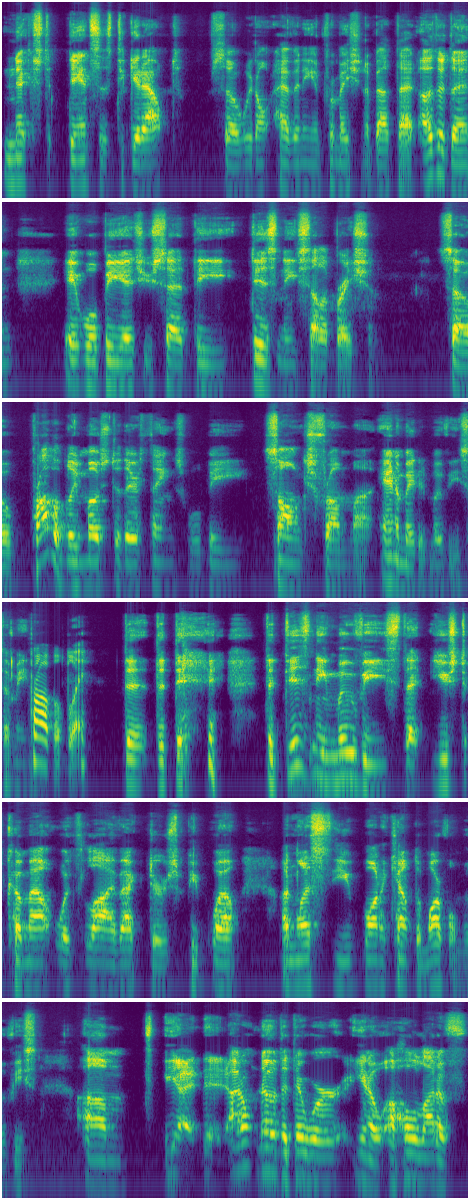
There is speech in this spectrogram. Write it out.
next dances to get out. So we don't have any information about that other than it will be, as you said, the Disney celebration. So probably most of their things will be songs from uh, animated movies. I mean, Probably. the the the Disney movies that used to come out with live actors, people. Well, unless you want to count the Marvel movies, um, yeah, I don't know that there were you know a whole lot of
